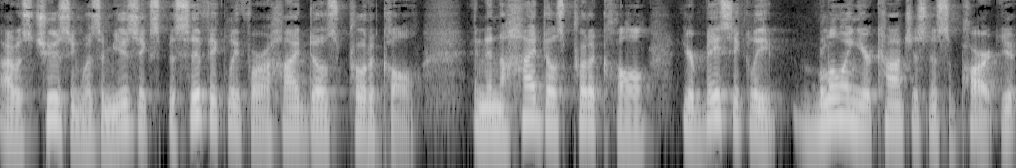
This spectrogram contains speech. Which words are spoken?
I was choosing was a music specifically for a high dose protocol. And in a high dose protocol, you're basically blowing your consciousness apart. You're,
